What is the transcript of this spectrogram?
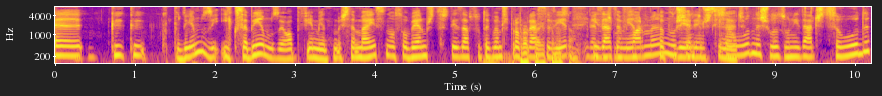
Uh, que, que, que, podemos e, e, que sabemos, é obviamente, mas também se não soubermos, de certeza absoluta que vamos procurar saber da exatamente forma, para nos centros ensinar. de saúde, nas suas unidades de saúde,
